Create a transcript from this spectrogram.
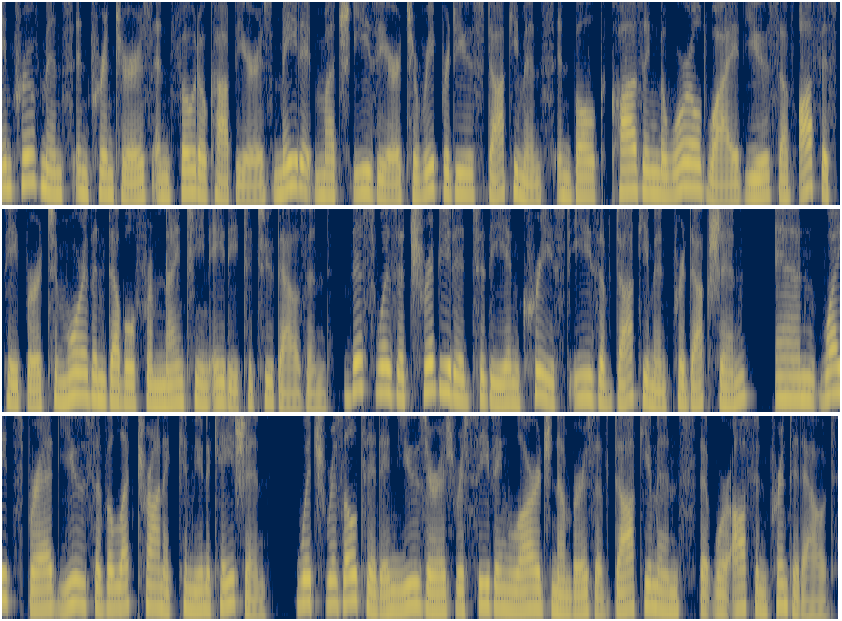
Improvements in printers and photocopiers made it much easier to reproduce documents in bulk causing the worldwide use of office paper to more than double from 1980 to 2000. This was attributed to the increased ease of document production and widespread use of electronic communication, which resulted in users receiving large numbers of documents that were often printed out.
